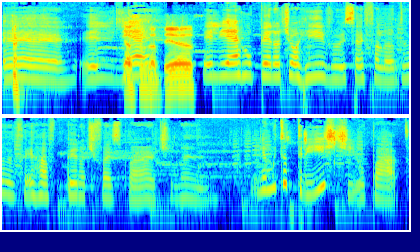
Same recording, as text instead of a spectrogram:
é, ele, graças a é, Deus. ele erra um pênalti horrível e sai falando, "Ah, errar pênalti faz parte, né? Ele é muito triste, o Pato.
